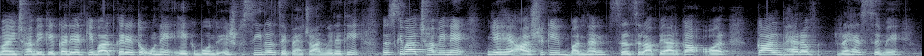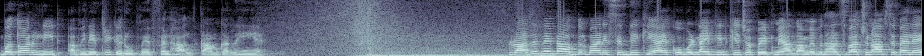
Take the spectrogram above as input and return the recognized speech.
वहीं छवि के करियर की बात करें तो उन्हें एक बूंद इश्क सीरियल से पहचान मिली थी। इसके बाद छवि ने, यह आशिकी बंधन, सिलसिला प्यार का और काल भैरव रहस्य में बतौर लीड अभिनेत्री के रूप में फ़िलहाल काम कर रही हैं। राजद नेता अब्दुल बारी सिद्दीकी आए कोविड 19 की चपेट में आगामी विधानसभा चुनाव से पहले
